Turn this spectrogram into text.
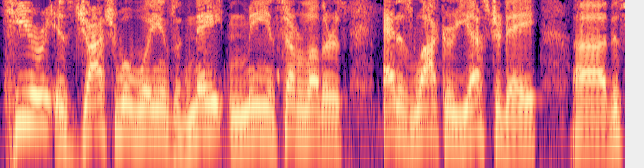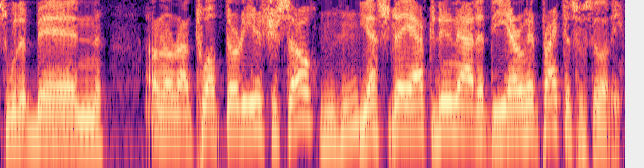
Here is Joshua Williams with Nate and me and several others at his locker yesterday. Uh, this would have been, I don't know, around 1230-ish or so. Yesterday afternoon out at the Arrowhead practice facility.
